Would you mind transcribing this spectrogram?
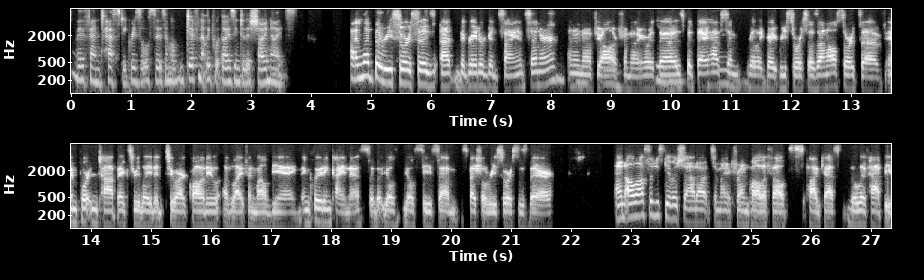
They're fantastic resources, and we'll definitely put those into the show notes. I love the resources at the Greater Good Science Center. I don't know if y'all are mm-hmm. familiar with those, but they have some really great resources on all sorts of important topics related to our quality of life and well-being, including kindness. So that you'll you'll see some special resources there. And I'll also just give a shout out to my friend Paula Felps podcast, the Live Happy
